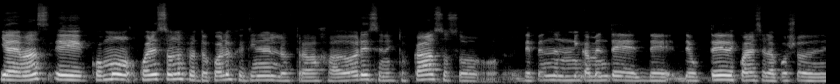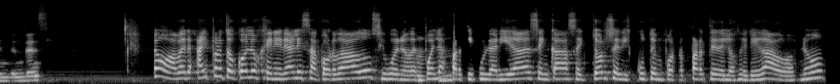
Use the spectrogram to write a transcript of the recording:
Y además, eh, ¿cómo, ¿cuáles son los protocolos que tienen los trabajadores en estos casos? ¿O dependen únicamente de, de ustedes? ¿Cuál es el apoyo de la Intendencia? No, a ver, hay protocolos generales acordados y bueno, después las particularidades en cada sector se discuten por parte de los delegados, ¿no?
